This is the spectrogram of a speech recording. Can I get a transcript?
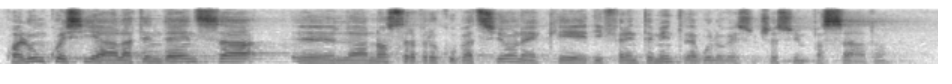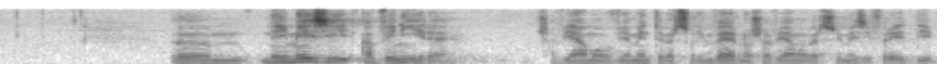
Qualunque sia la tendenza, eh, la nostra preoccupazione è che, differentemente da quello che è successo in passato, ehm, nei mesi a venire, ci avviamo ovviamente verso l'inverno, ci avviamo verso i mesi freddi,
